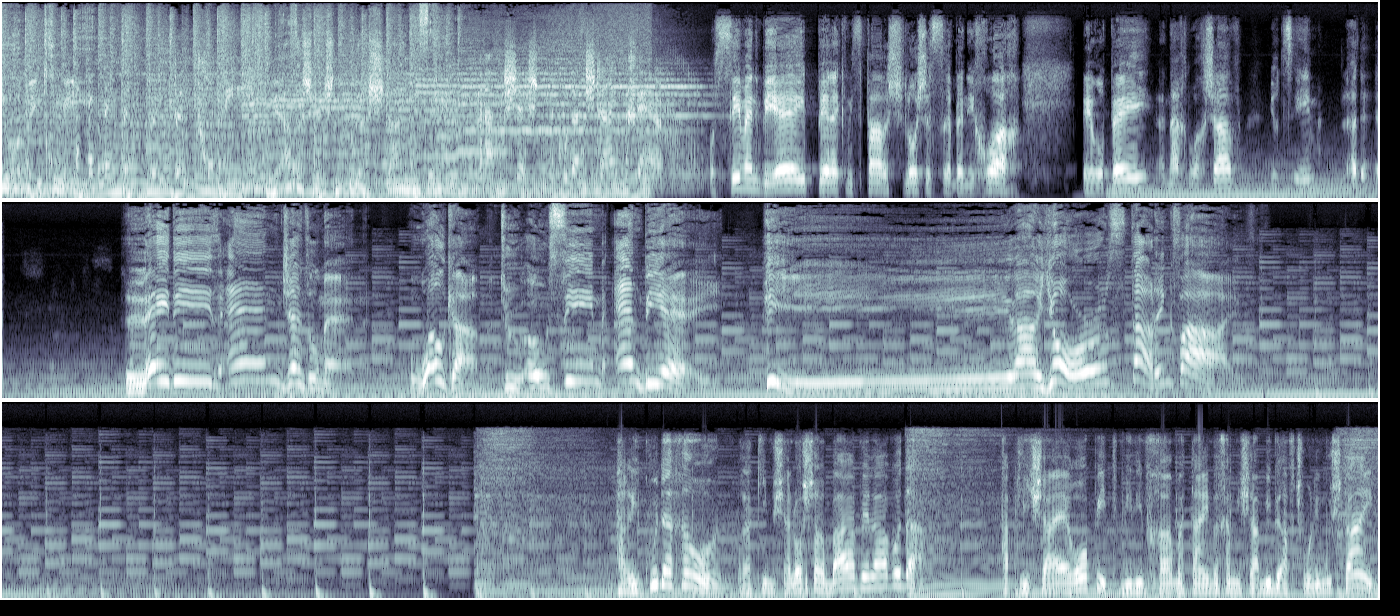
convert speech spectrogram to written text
הרדיו הבינתחומי. בינתחומי. 106.2 FM. 106.2 FM. עושים NBA, פרק מספר 13 בניחוח אירופאי. אנחנו עכשיו יוצאים לדרך. Ladies and gentlemen, welcome to OSIM NBA. Here are your starting five. הריקוד האחרון, פרקים 3-4 ולעבודה. הפלישה האירופית, מי נבחר 205 בדראפט 82.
